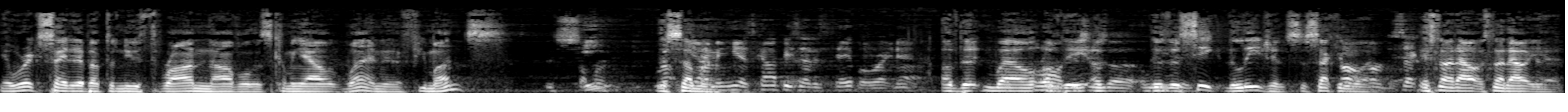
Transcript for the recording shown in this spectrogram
Yeah, we're excited about the new Thrawn novel that's coming out when in a few months This summer. Well, summer. Yeah, I mean, he has copies at his table right now. of the well Thrawn, of the this is, of, uh, the, the, seek, the Allegiance, the second Oh, one. oh, the second it's not out. It's not out yet.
